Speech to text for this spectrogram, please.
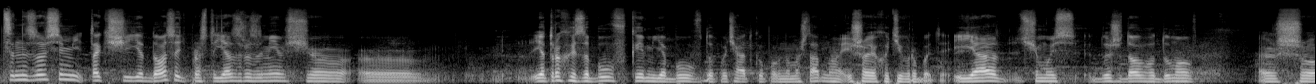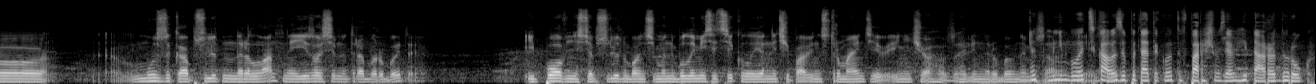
Це не зовсім так, що є досить. Просто я зрозумів, що е, я трохи забув, ким я був до початку повномасштабного і що я хотів робити. І я чомусь дуже довго думав, е, що музика абсолютно нерелевантна, її зовсім не треба робити. І повністю, абсолютно повністю. У мене були місяці, коли я не чіпав інструментів і нічого взагалі не робив, не писав. мені було І цікаво це- запитати, коли ти вперше взяв гітару до рук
